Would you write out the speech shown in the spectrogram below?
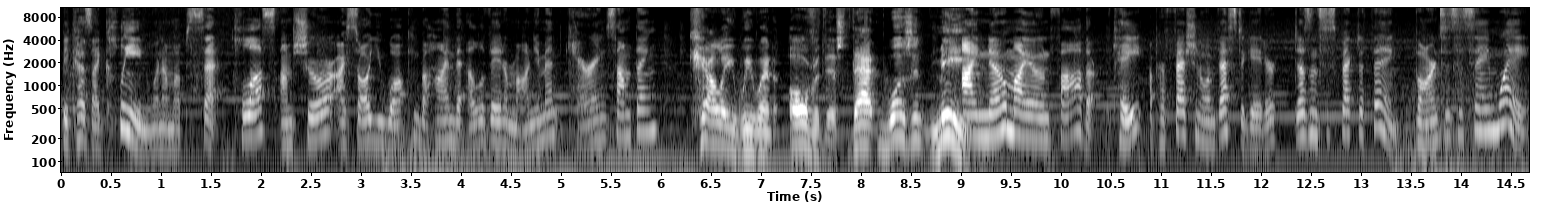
Because I clean when I'm upset. Plus, I'm sure I saw you walking behind the elevator monument carrying something. Kelly, we went over this. That wasn't me. I know my own father. Kate, a professional investigator, doesn't suspect a thing. Barnes is the same way.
